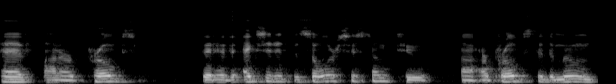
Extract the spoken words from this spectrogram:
have on our probes that have exited the solar system to uh, our probes to the moon,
